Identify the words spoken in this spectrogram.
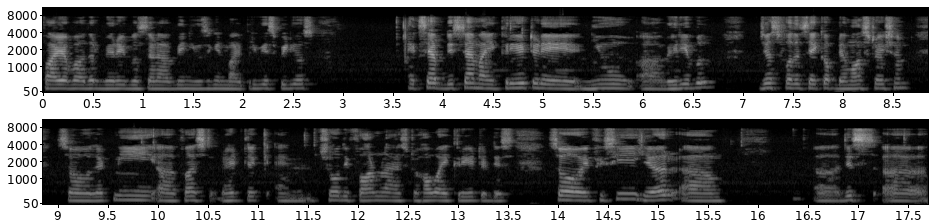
five other variables that I've been using in my previous videos except this time I created a new uh, variable just for the sake of demonstration. So let me uh, first right click and show the formula as to how I created this. So if you see here um, uh, this uh,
